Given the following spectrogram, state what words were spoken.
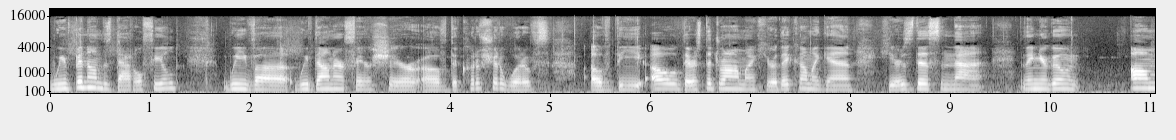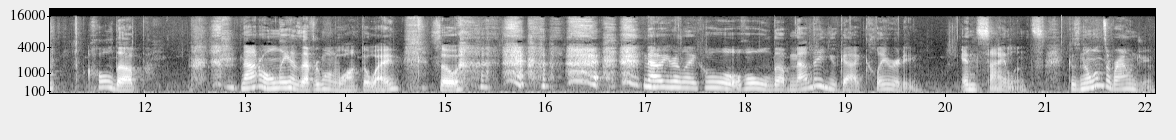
we've been on this battlefield. We've uh, we've done our fair share of the coulda, shoulda, woulda, of the oh, there's the drama. Here they come again. Here's this and that, and then you're going, um, hold up. Not only has everyone walked away, so now you're like, hold, hold up. Now that you got clarity in silence, because no one's around you,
